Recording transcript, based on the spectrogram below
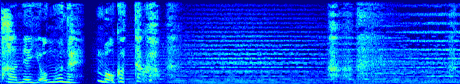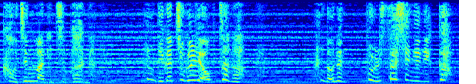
반의 영혼을 먹었다고? 거짓말이지만 네가 죽을 리 없잖아. 너는 불사신이니까.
